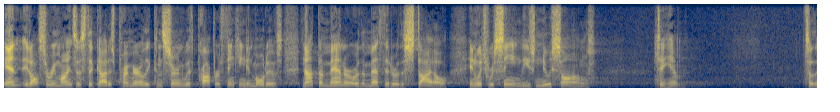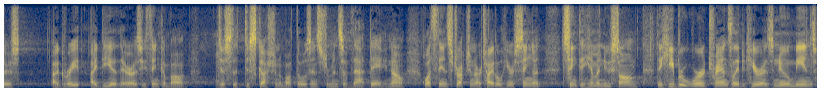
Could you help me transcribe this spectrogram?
And it also reminds us that God is primarily concerned with proper thinking and motives, not the manner or the method or the style in which we're singing these new songs to Him. So there's a great idea there as you think about just the discussion about those instruments of that day. Now, what's the instruction? Our title here, sing, a, sing to him a new song. The Hebrew word translated here as new means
